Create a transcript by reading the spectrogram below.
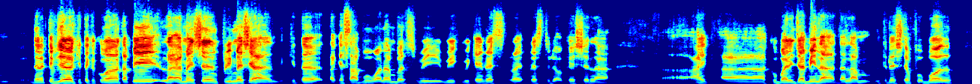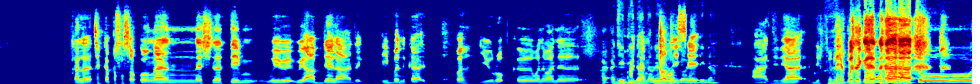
hmm. narrative dia kita kekurangan tapi like I mentioned pre-match kan kita tak kisah pun what numbers we we we can rest rest to the occasion lah. Uh, I uh, aku berani jamin lah dalam international football kalau nak cakap pasal sokongan national team we we, we up there lah. Even dekat apa Europe ke mana-mana. Argentina tak boleh lawan ke Argentina? Ah, jadi dia different level kan. Uh,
